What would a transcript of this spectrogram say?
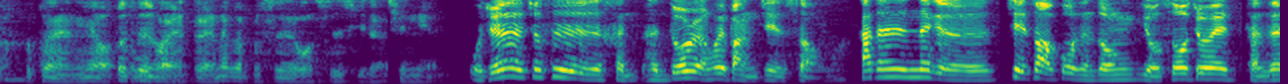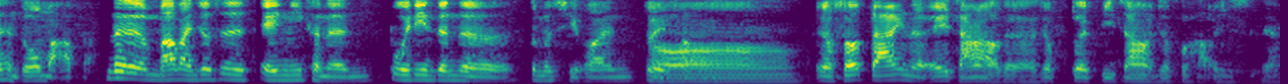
吗？不对，你有不是对那个不是我实习的青年。我觉得就是很很多人会帮你介绍嘛，他但是那个介绍过程中有时候就会产生很多麻烦。那个麻烦就是，哎，你可能不一定真的这么喜欢对方。哦，有时候答应了 A 长老的，就对 B 长老就不好意思这样。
